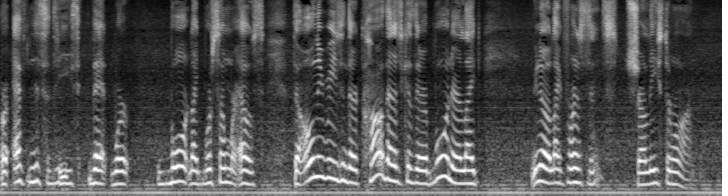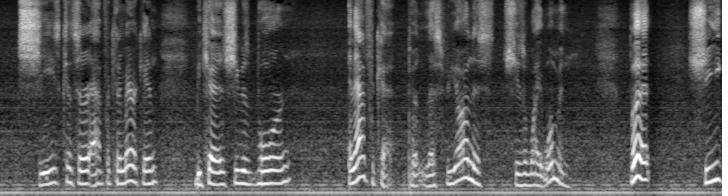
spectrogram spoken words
or ethnicities that were born like were somewhere else. The only reason they're called that is because they were born there. Like, you know, like for instance, Charlize Theron. She's considered African American because she was born in Africa. But let's be honest, she's a white woman. But she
